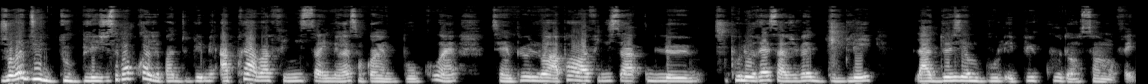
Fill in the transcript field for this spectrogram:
J'aurais dû doubler. Je sais pas pourquoi j'ai pas doublé, mais après avoir fini ça, il me reste encore même beaucoup, hein. C'est un peu long. Après avoir fini ça, le, pour le reste, je vais doubler la deuxième boule et puis coudre ensemble, en fait.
